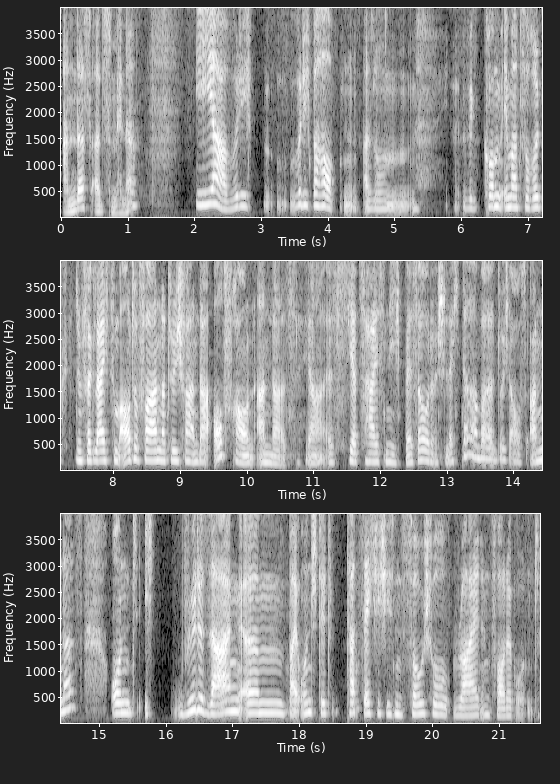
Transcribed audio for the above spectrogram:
anders als Männer? Ja, würde ich, würde ich behaupten. Also wir kommen immer zurück im Vergleich zum Autofahren. Natürlich fahren da auch Frauen anders. Ja, es jetzt heißt nicht besser oder schlechter, aber durchaus anders. Und ich würde sagen, ähm, bei uns steht tatsächlich diesen Social Ride im Vordergrund.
